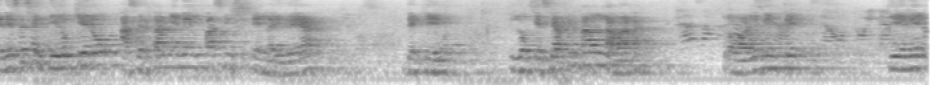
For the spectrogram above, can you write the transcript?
En ese sentido quiero hacer también énfasis en la idea de que lo que se ha firmado en La Habana probablemente tiene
